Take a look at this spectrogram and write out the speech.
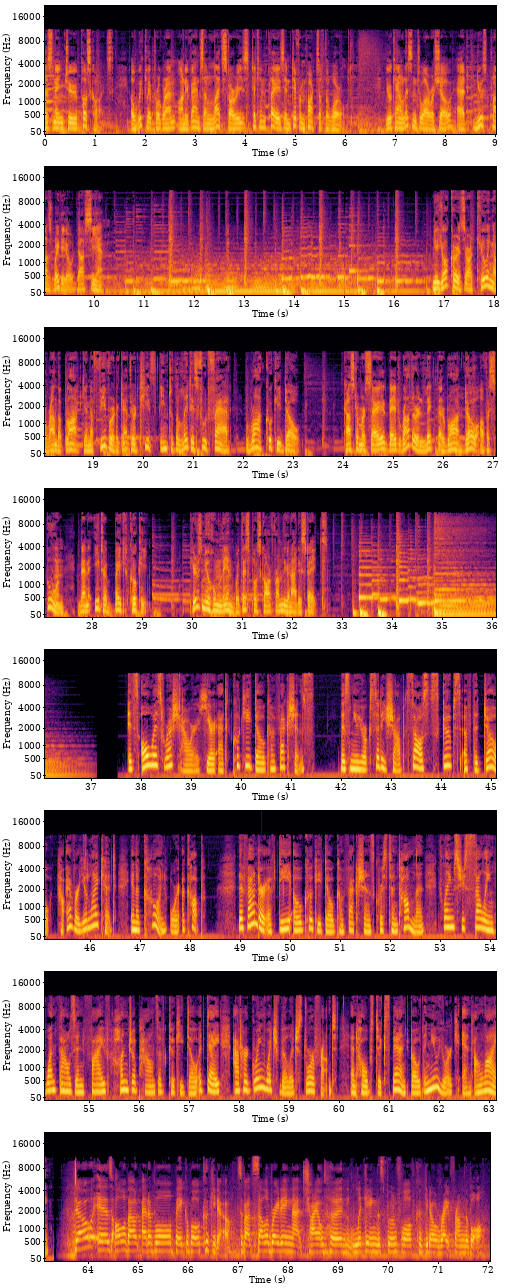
listening to Postcards, a weekly program on events and life stories taking place in different parts of the world. You can listen to our show at newsplusradio.cn. New Yorkers are queuing around the block in a fever to get their teeth into the latest food fad, raw cookie dough. Customers say they'd rather lick the raw dough off a spoon than eat a baked cookie. Here's New Hong Lin with this postcard from the United States. It's always rush hour here at Cookie Dough Confections. This New York City shop sells scoops of the dough, however you like it, in a cone or a cup. The founder of D.O. Cookie Dough Confections, Kristen Tomlin, claims she's selling 1,500 pounds of cookie dough a day at her Greenwich Village storefront and hopes to expand both in New York and online. Dough is all about edible, bakeable cookie dough. It's about celebrating that childhood, licking the spoonful of cookie dough right from the bowl.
